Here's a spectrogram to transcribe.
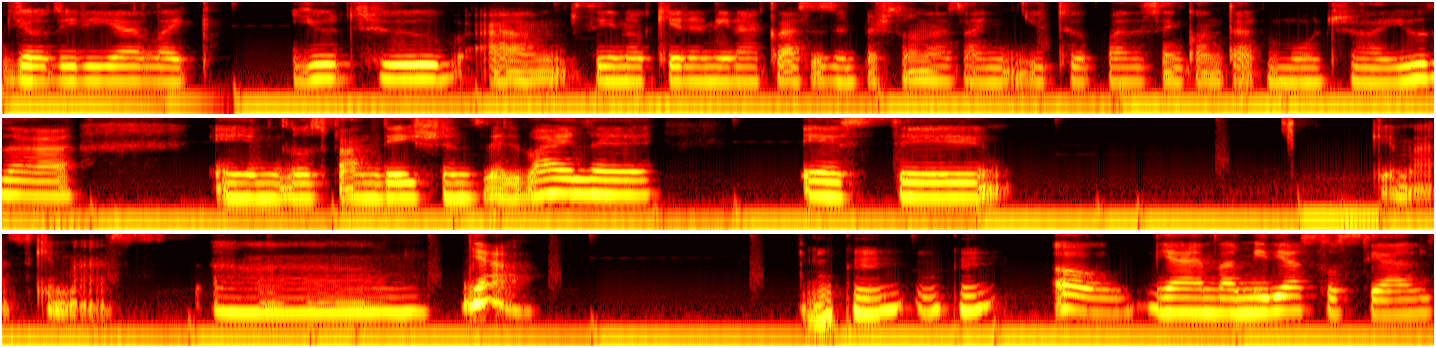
yo diría like YouTube. um, si no quieren ir a clases en personas, en YouTube puedes encontrar mucha ayuda en los foundations del baile. Este, ¿qué más? ¿Qué más? Um, ya. Ok, ok. Oh, ya en la media social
